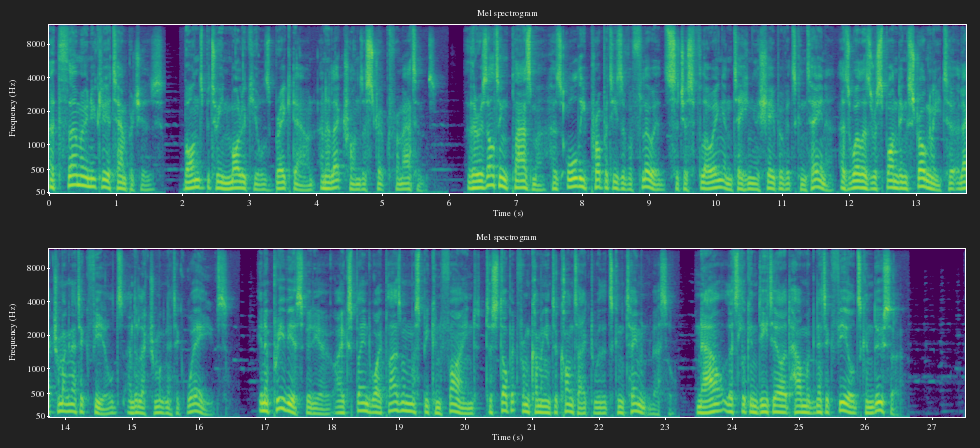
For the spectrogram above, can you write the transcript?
At thermonuclear temperatures, bonds between molecules break down and electrons are stripped from atoms. The resulting plasma has all the properties of a fluid, such as flowing and taking the shape of its container, as well as responding strongly to electromagnetic fields and electromagnetic waves. In a previous video, I explained why plasma must be confined to stop it from coming into contact with its containment vessel. Now, let's look in detail at how magnetic fields can do so.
